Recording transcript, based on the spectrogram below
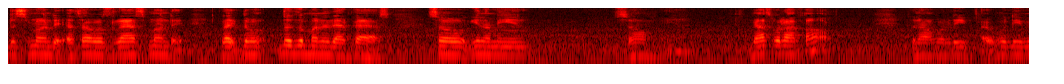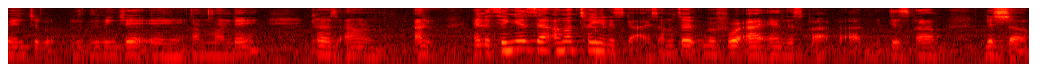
this Monday. I thought it was last Monday, like the, the the Monday that passed. So you know what I mean. So yeah, that's what I thought. Then I would leave. I will leaving to go, leaving JA on Monday, cause um I and the thing is that I'm gonna tell you this, guys. I'm gonna tell you before I end this part, uh, this um this show.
